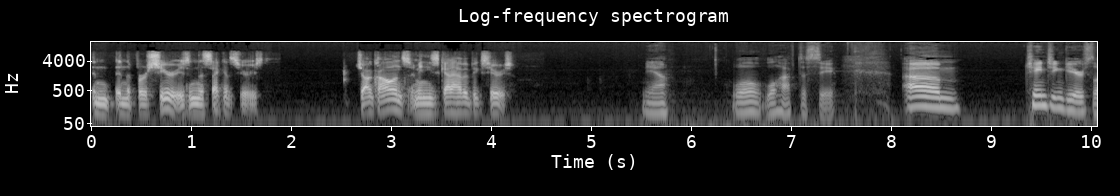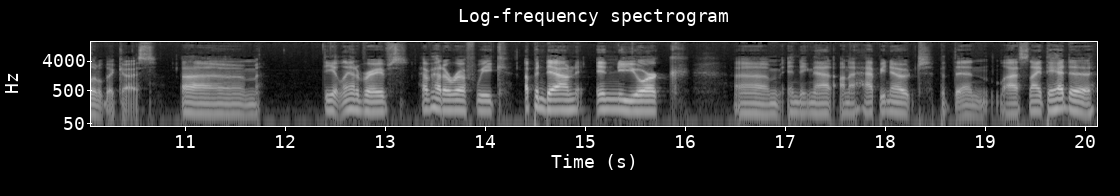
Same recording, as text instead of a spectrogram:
in, in the first series, in the second series. John Collins, I mean, he's got to have a big series. Yeah, we'll we'll have to see. Um, changing gears a little bit, guys. Um, the Atlanta Braves have had a rough week, up and down in New York um, ending that on a happy note. But then last night they had to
